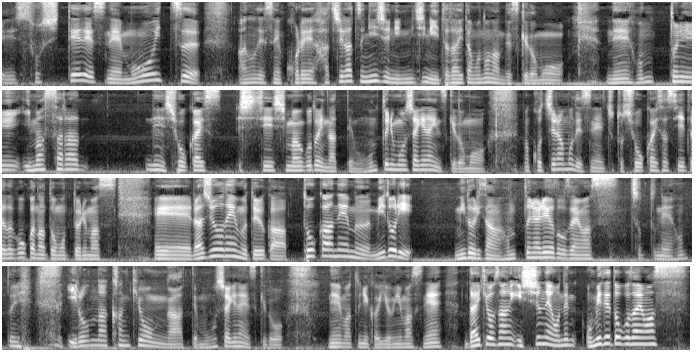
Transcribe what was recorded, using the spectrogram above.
えー、そしてですね、もう一つ、あのですね、これ8月22日にいただいたものなんですけども、ね、本当に今更ね、紹介してしまうことになっても本当に申し訳ないんですけども、まあ、こちらもですね、ちょっと紹介させていただこうかなと思っております。えー、ラジオネームというか、トーカーネーム、緑。みどりさん、本当にありがとうございます。ちょっとね、本当に いろんな環境音があって申し訳ないですけど、ね、まあ、とにかく読みますね。代表さん1周年お,、ね、おめでとうございます。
